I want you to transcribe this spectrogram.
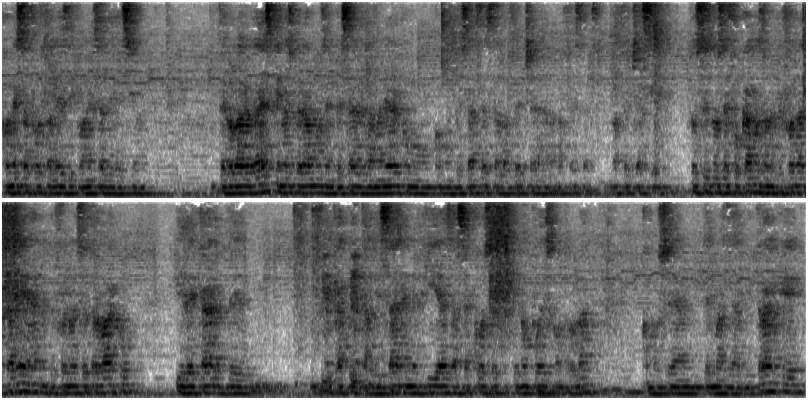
con esa fortaleza y con esa dirección. Pero la verdad es que no esperamos empezar de la manera como, como empezaste hasta la fecha, la fecha, la fecha 7. Entonces nos enfocamos en lo que fue la tarea, en lo que fue nuestro trabajo y dejar de, de capitalizar energías hacia cosas que no puedes controlar, como sean temas de arbitraje,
